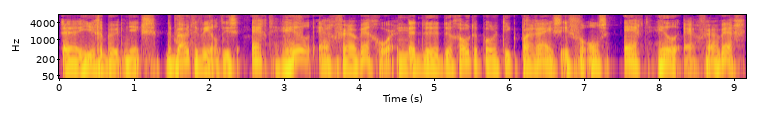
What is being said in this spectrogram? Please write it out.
Eh, hier gebeurt niks. De buitenwereld is echt heel erg ver weg, hoor. Eh, de, de grote politiek Parijs is voor ons echt heel erg ver weg.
